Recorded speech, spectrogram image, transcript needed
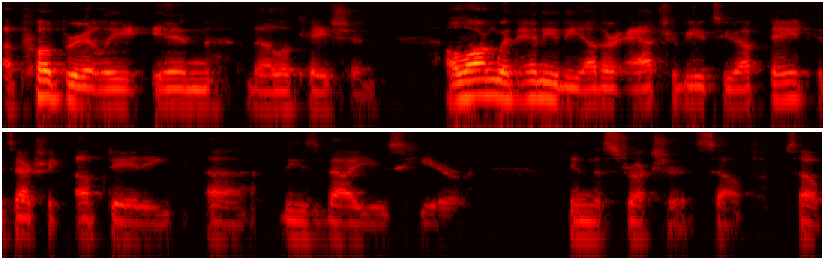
appropriately in the location. Along with any of the other attributes you update, it's actually updating uh, these values here in the structure itself. So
